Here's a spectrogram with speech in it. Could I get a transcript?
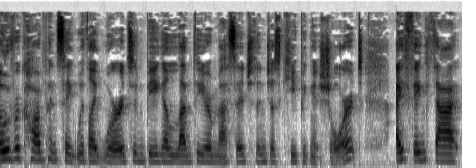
overcompensate with like words and being a lengthier message than just keeping it short. I think that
